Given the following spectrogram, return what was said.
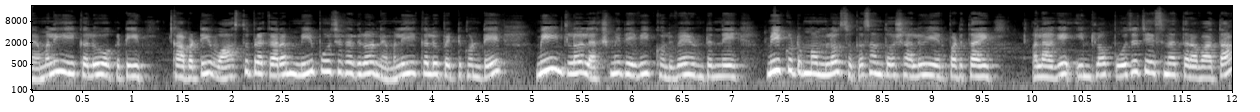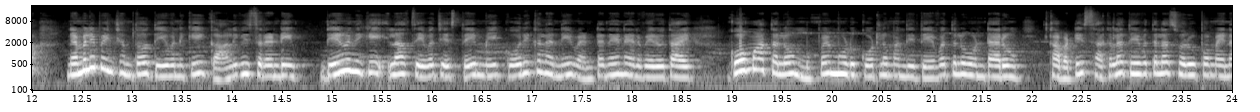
నెమలి ఈకలు ఒకటి. కాబట్టి వాస్తు ప్రకారం మీ పూజ గదిలో నెమలి ఈకలు పెట్టుకుంటే మీ ఇంట్లో లక్ష్మీదేవి కొలువై ఉంటుంది. మీ కుటుంబంలో సుఖ సంతోషాలు ఏర్పడతాయి. అలాగే ఇంట్లో పూజ చేసిన తర్వాత నెమలి పెంచంతో దేవునికి గాలి విసరండి. దేవునికి ఇలా సేవ చేస్తే మీ కోరికలన్నీ వెంటనే నెరవేరుతాయి. గోమాతలో ముప్పై మూడు కోట్ల మంది దేవతలు ఉంటారు. కాబట్టి సకల దేవతల స్వరూపమైన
